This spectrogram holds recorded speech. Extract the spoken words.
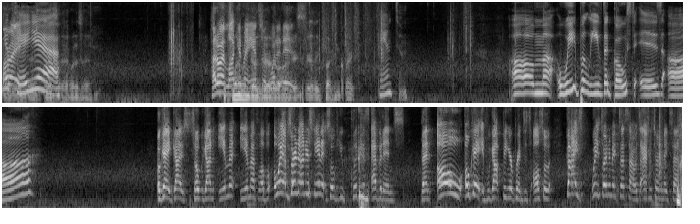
All right. Okay, yeah. What is it? How do I Which lock in my answer of what to it 100 is? Really fucking quick. Phantom. Um, we believe the ghost is uh Okay, guys. So we got an EMF, EMF level. Oh wait, I'm starting to understand it. So if you click this evidence, then oh, okay. If we got fingerprints, it's also guys. Wait, it's starting to make sense now. It's actually starting to make sense.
